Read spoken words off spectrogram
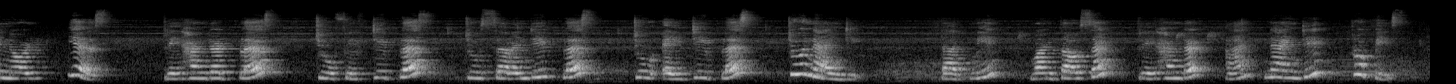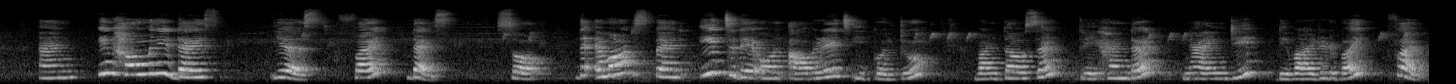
Yes, 300 plus 250 plus 270 plus 280 plus 290. That means 1390 rupees. And in how many days? Yes, 5 days. So, the amount spent each day on average equal to 1390 divided by 5.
